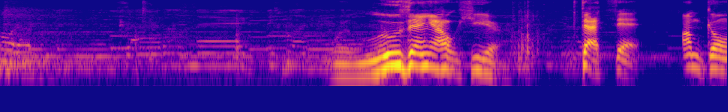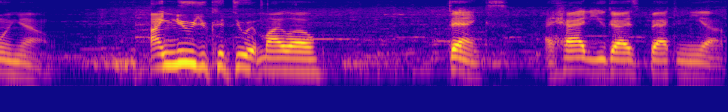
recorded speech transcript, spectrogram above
Hold up. We're losing out here. That's it. I'm going out. I knew you could do it, Milo. Thanks. I had you guys backing me up.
